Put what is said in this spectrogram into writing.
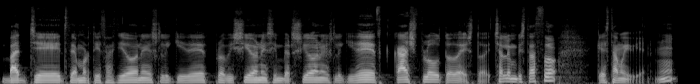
budgets, de amortizaciones, liquidez, provisiones, inversiones, liquidez, cash flow, todo esto. Échale un vistazo que está muy bien.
